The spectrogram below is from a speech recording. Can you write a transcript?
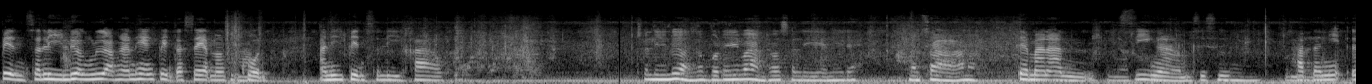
เป็นสลีเรื่องเรื่องนั้นแห้งเป็นตะแซ่บเนาะทุกคน อันนี้เป็นสลีข้าวสลีเรื่องก็บ่ได้หวานเท่าสลีอันนี้เด้ มันสาเนาะแต่มันอันซี่งามซื่อๆทับแต่นี้เอ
